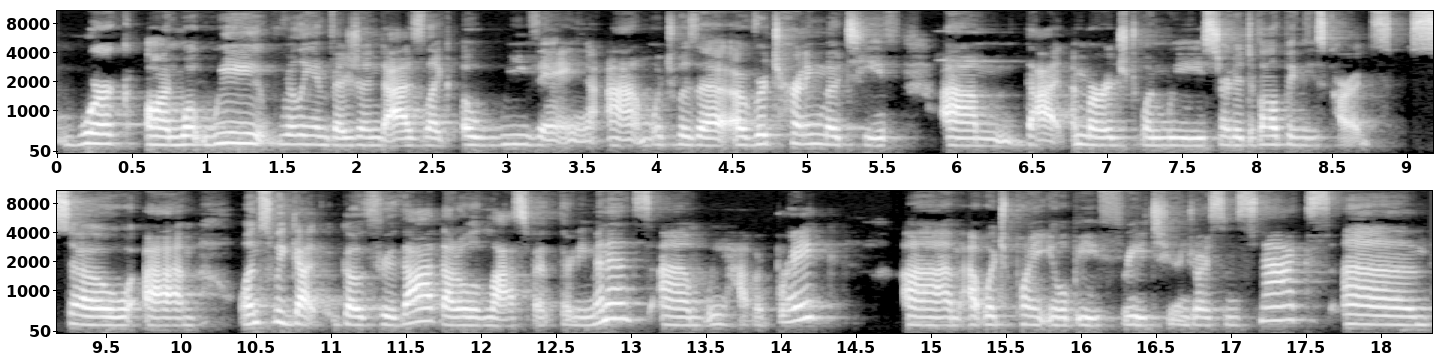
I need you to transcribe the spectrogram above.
work on what we really envisioned as like a weaving, um, which was a, a returning motif um, that emerged when we started developing these cards. So um, once we get go through that, that'll last about 30 minutes. Um, we have a break um, at which point you'll be free to enjoy some snacks. Um,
